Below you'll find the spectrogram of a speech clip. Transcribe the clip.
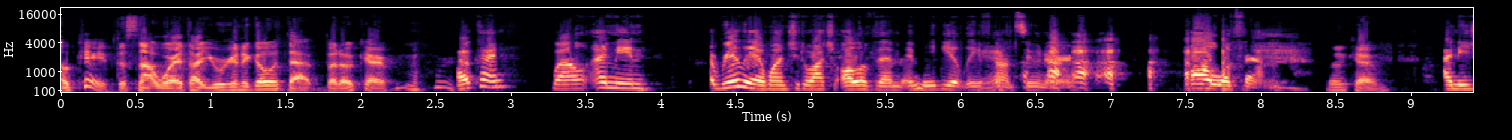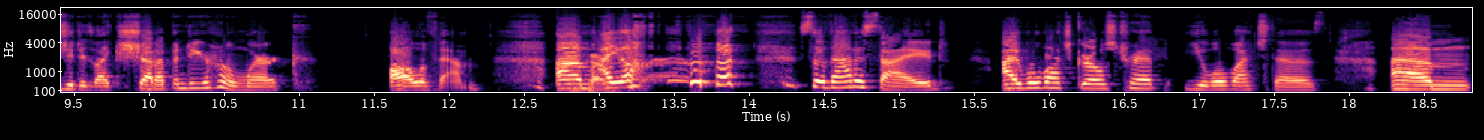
okay. That's not where I thought you were going to go with that, but okay. Okay. Well, I mean, really, I want you to watch all of them immediately, if not sooner. All of them. Okay. I need you to like shut up and do your homework. All of them. Um, Okay. I so that aside, I will watch Girls Trip. You will watch those. Um,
